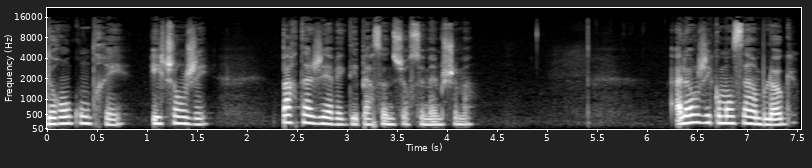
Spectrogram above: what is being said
de rencontrer, échanger, partager avec des personnes sur ce même chemin. Alors j'ai commencé un blog,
